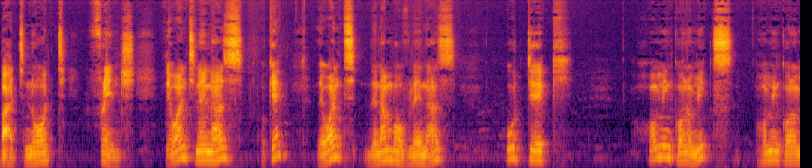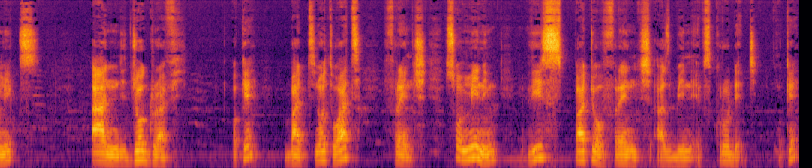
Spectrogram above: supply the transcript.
but not french? They want learners okay? They want the number of learners who take home economics home economics and geography okay? But not what? French. So meaning this part of french has been excluded okay?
